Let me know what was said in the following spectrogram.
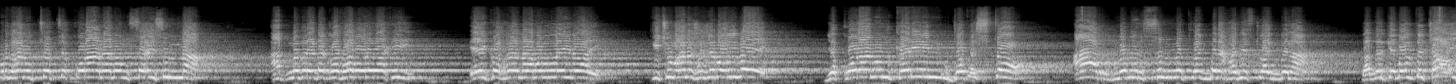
প্রধান উৎস হচ্ছে কোরআন এবং সহিসুন্না আপনাদের একটা কথা বলে রাখি, এই কথা না বললেই নয়, কিছু মানুষ এসে বলবে যে কোরআনুল করিম যথেষ্ট, আর নবীর সুন্নত লাগবে না, হাদিস লাগবে না। তাদেরকে বলতে চাই,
